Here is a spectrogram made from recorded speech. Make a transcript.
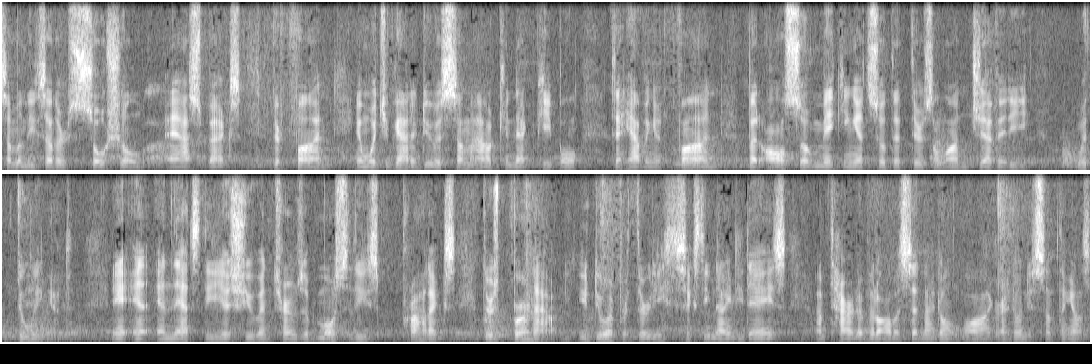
some of these other social aspects, they're fun. And what you've got to do is somehow connect people to having it fun, but also making it so that there's a longevity with doing it. And, and, that's the issue in terms of most of these products. There's burnout. You do it for 30, 60, 90 days. I'm tired of it. All of a sudden, I don't log or I don't do something else.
